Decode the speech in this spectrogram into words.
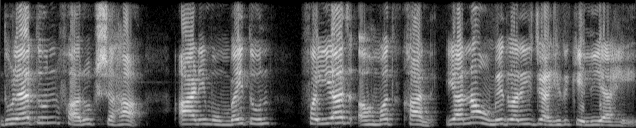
धुळ्यातून फारुख शहा आणि मुंबईतून फैयाज अहमद खान यांना उमेदवारी जाहीर केली आहे.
